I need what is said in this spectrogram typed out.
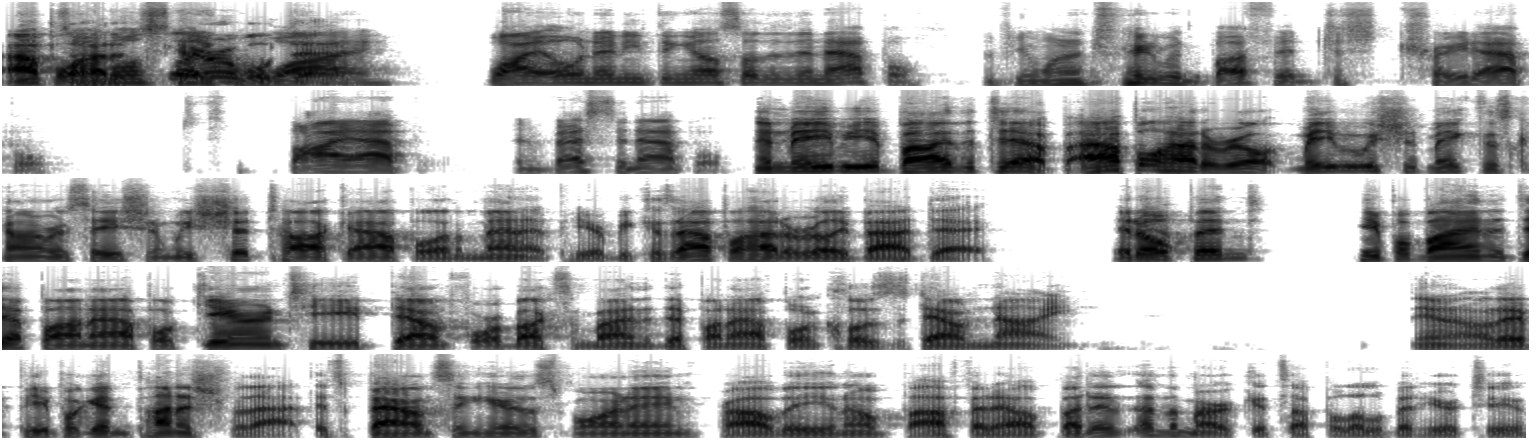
Apple It's had a almost like, terrible why, day. Why own anything else other than Apple? If you want to trade with Buffett, just trade Apple. Just buy Apple. Invest in Apple. And maybe you buy the dip. Apple had a real, maybe we should make this conversation. We should talk Apple in a minute here because Apple had a really bad day. It Yeah. opened, people buying the dip on Apple, guaranteed down four bucks and buying the dip on Apple and closes down nine. You know, they have people getting punished for that. It's bouncing here this morning. Probably, you know, Buffett help, but it, and the market's up a little bit here too.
